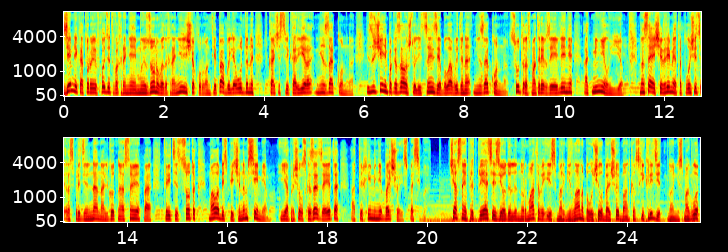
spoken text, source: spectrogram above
Земли, которые входят в охраняемую зону водохранилища Курган-Тепа, были отданы в качестве карьера незаконно. Изучение показало, что лицензия была выдана незаконно. Суд, рассмотрев заявление, отменил ее. В настоящее время эта площадь распределена на льготной основе по 30 соток малообеспеченным семьям. Я пришел сказать за это от их имени большое спасибо. Частное предприятие Зиоделя Нурматова из Маргилана получило большой банковский кредит, но не смогло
